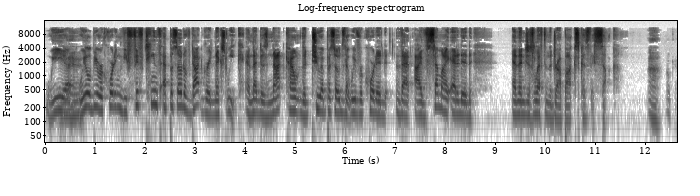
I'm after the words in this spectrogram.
We uh, we will be recording the fifteenth episode of Dot Grid next week, and that does not count the two episodes that we've recorded that I've semi edited and then just left in the Dropbox because they suck. Ah, okay.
